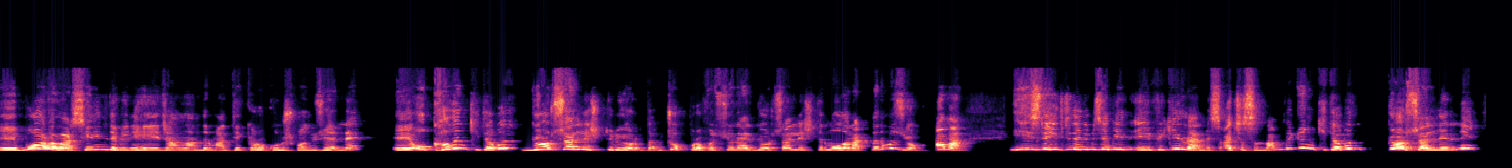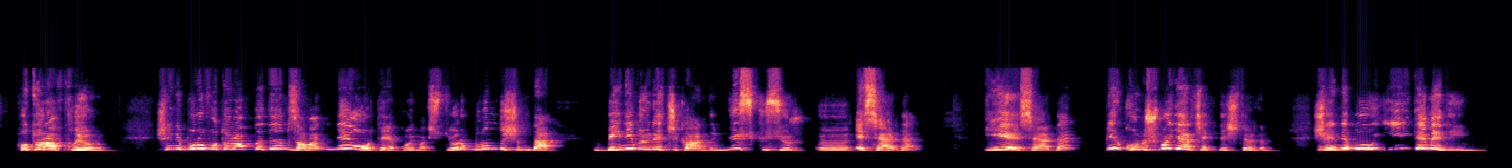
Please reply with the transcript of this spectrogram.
e, bu aralar senin de beni heyecanlandırman tekrar o konuşmanın üzerine e, o kalın kitabı görselleştiriyorum. Tabii çok profesyonel görselleştirme olanaklarımız yok ama izleyicilerimize bir e, fikir vermesi açısından bütün kitabın görsellerini fotoğraflıyorum. Şimdi bunu fotoğrafladığım zaman ne ortaya koymak istiyorum? Bunun dışında benim öne çıkardığım yüz küsür e, eserden, iyi eserden bir konuşma gerçekleştirdim. Şimdi bu iyi demediğim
